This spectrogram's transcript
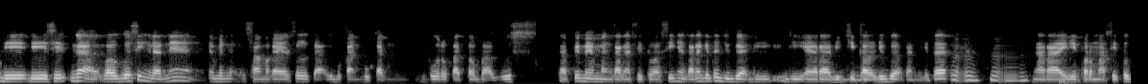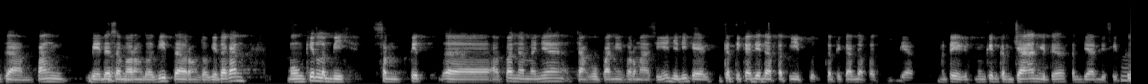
di di, enggak kalau gue sih ngeliatnya sama kayak Sul bukan bukan buruk atau bagus tapi memang karena situasinya karena kita juga di di era digital juga kan kita ngarai informasi itu gampang beda sama orang tua kita. Orang tua kita kan mungkin lebih sempit uh, apa namanya cangkupan informasinya. Jadi kayak ketika dia dapat itu ketika dapat dia nanti mungkin kerjaan gitu ya kerjaan di situ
